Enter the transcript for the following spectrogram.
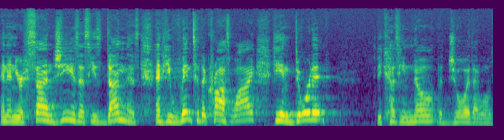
And in your son, Jesus, he's done this. And he went to the cross. Why? He endured it because he know the joy that will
